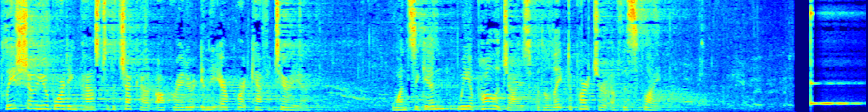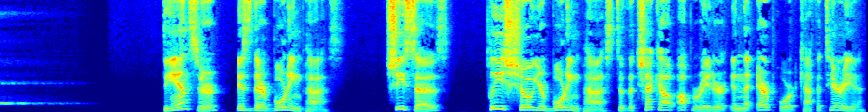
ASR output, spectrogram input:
please show your boarding pass to the checkout operator in the airport cafeteria. Once again, we apologize for the late departure of this flight. The answer is their boarding pass. She says, Please show your boarding pass to the checkout operator in the airport cafeteria.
